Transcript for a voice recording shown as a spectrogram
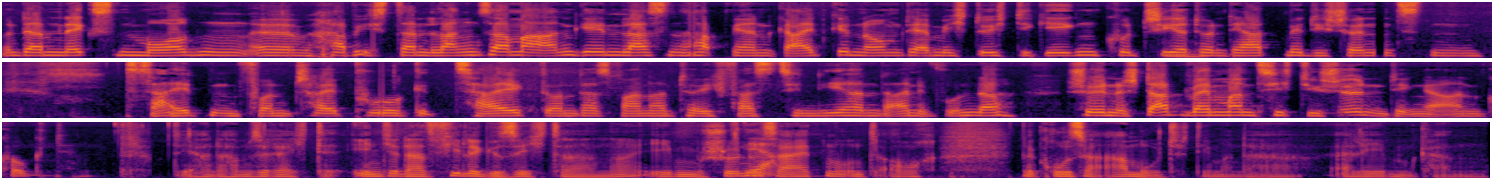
Und am nächsten Morgen äh, habe ich es dann langsamer angehen lassen, habe mir einen Guide genommen, der mich durch die Gegend kutschiert mhm. und der hat mir die schönsten Seiten von Jaipur gezeigt und das war natürlich faszinierend, eine wunderschöne Stadt, wenn man sich die schönen Dinge anguckt. Ja, da haben Sie recht. Indien hat viele Gesichter, ne? eben schöne ja. Seiten und auch eine große Armut, die man da erleben kann.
